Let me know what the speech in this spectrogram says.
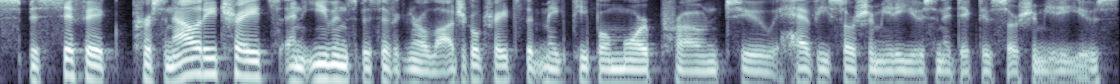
specific personality traits and even specific neurological traits that make people more prone to heavy social media use and addictive social media use.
